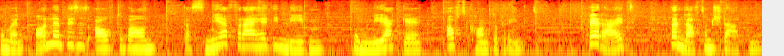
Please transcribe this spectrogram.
um ein Online-Business aufzubauen, das mehr Freiheit im Leben und mehr Geld aufs Konto bringt. Bereit? Dann lass uns starten.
